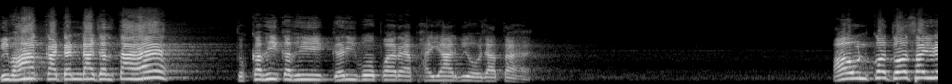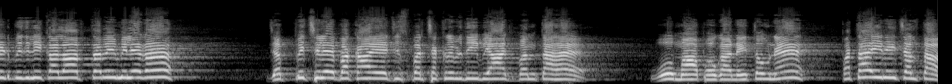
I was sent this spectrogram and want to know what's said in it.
विभाग का डंडा जलता है तो कभी कभी गरीबों पर एफआईआर भी हो जाता है। और उनको 200 यूनिट बिजली का लाभ तभी मिलेगा जब पिछले बकाए जिस पर चक्रवृद्धि ब्याज बनता है वो माफ़ होगा, नहीं तो उन्हें पता ही नहीं चलता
